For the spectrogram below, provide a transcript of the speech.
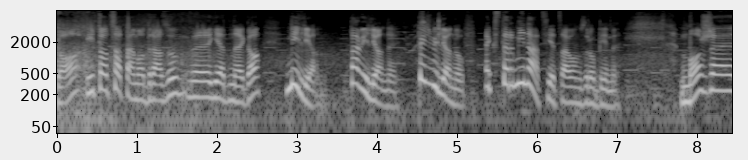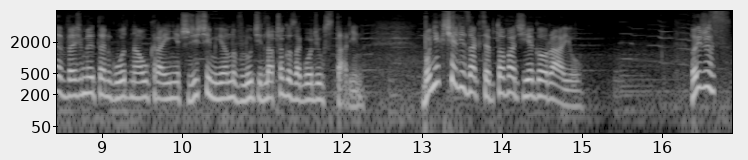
go i to co tam od razu y, jednego? Milion, dwa miliony, pięć milionów, eksterminację całą zrobimy. Może weźmy ten głód na Ukrainie 30 milionów ludzi. Dlaczego zagłodził Stalin? Bo nie chcieli zaakceptować jego raju. To już jest,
